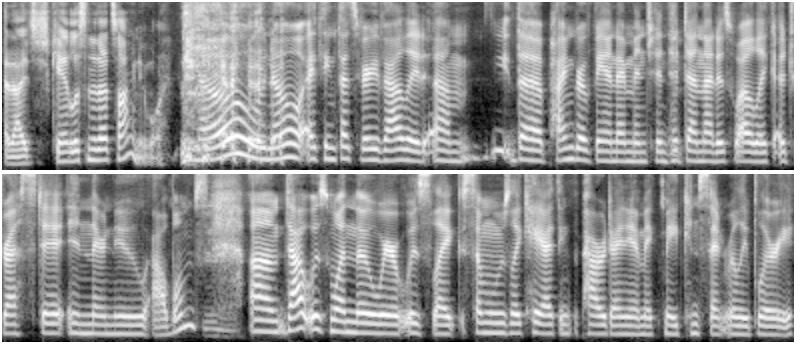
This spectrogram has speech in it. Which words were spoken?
And I just can't listen to that song anymore. no, no, I think that's very valid. Um, the Pinegrove band I mentioned had done that as well, like addressed it in their new albums. Um, that was one though where it was like someone was like, "Hey, I think the power dynamic made consent really blurry,"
